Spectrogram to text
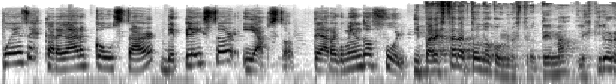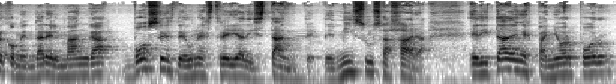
Puedes descargar CoStar de Play Store y App Store. Te la recomiendo full. Y para estar a tono con nuestro tema, les quiero recomendar el manga Voces de una estrella distante de Misu Sahara, editada en español por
